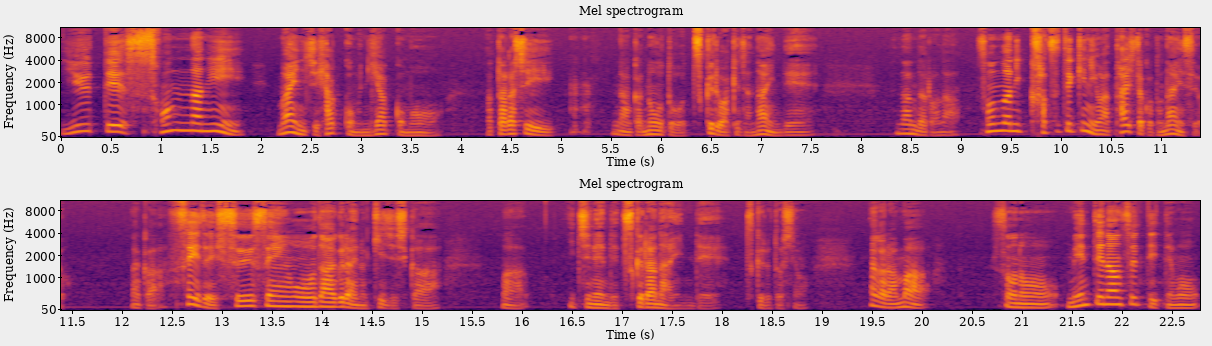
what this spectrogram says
う言うてそんなに毎日100個も200個も新しいなんかノートを作るわけじゃないんでなんだろうなそんなに数的には大したことないんですよ。なんかせいぜい数千オーダーぐらいの記事しかまあ1年で作らないんで作るとしても。だからまあそのメンテナンスって言っても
